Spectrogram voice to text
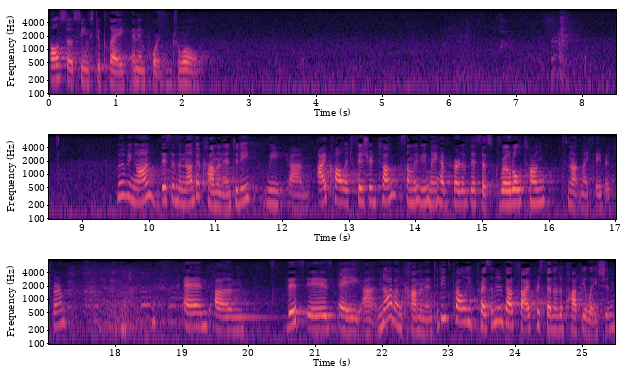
also seems to play an important role. Moving on, this is another common entity. We, um, I call it fissured tongue. Some of you may have heard of this as scrotal tongue. It's not my favorite term. And um, this is a uh, not uncommon entity. It's probably present in about 5% of the population.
